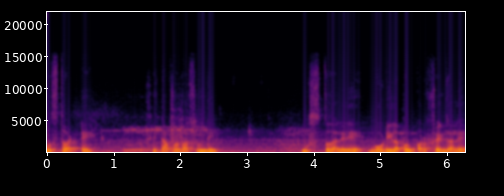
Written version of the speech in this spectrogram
मस्त वाटते सीताफळ बासुंदी. मस्त झालेली. आहे. गोडीला पण परफेक्ट झाले.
